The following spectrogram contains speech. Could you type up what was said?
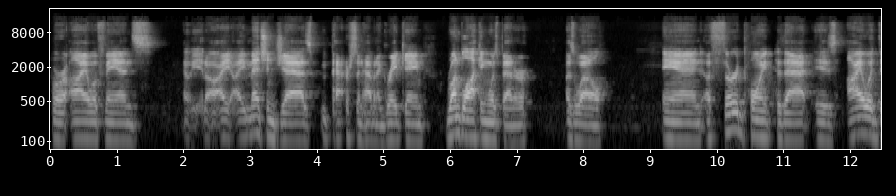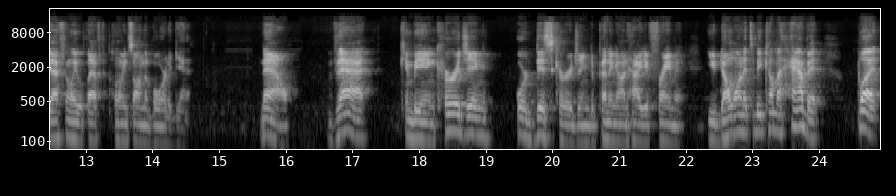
for Iowa fans. Oh, you know, I, I mentioned Jaz Patterson having a great game. Run blocking was better as well. And a third point to that is Iowa definitely left points on the board again. Now, that can be encouraging or discouraging depending on how you frame it. You don't want it to become a habit, but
